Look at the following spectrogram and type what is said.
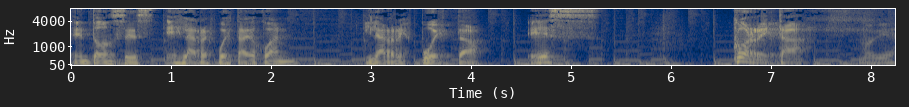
entonces, es la respuesta de Juan. Y la respuesta es... Correcta. Muy bien.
